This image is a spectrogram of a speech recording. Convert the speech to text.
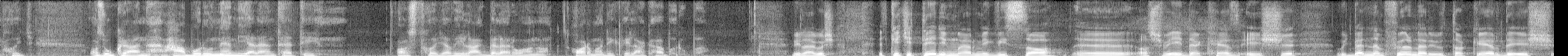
hogy az ukrán háború nem jelentheti azt, hogy a világ belerohan a harmadik világháborúba. Világos. Egy kicsit térjünk már még vissza a svédekhez, és úgy bennem fölmerült a kérdés,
